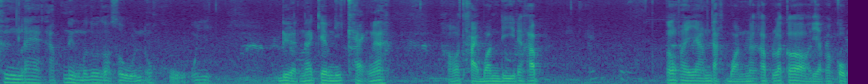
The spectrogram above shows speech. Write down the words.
ครึ่งแรกครับหนึ่งประตูต่อศูนย์โอ้โหเดือดนะเกมนี้แข็งนะเขาถ่ายบอลดีนะครับ ต้องพยายามดักบอลนะครับ แล้วก็อย่าประกบ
